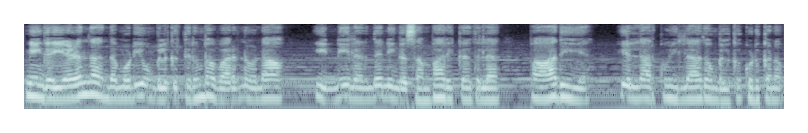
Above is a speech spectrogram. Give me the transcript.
நீங்க இழந்த அந்த முடி உங்களுக்கு திரும்ப வரணும்னா இன்னிலிருந்து நீங்க சம்பாதிக்கிறதுல பாதிய எல்லாருக்கும் இல்லாதவங்களுக்கு கொடுக்கணும்.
